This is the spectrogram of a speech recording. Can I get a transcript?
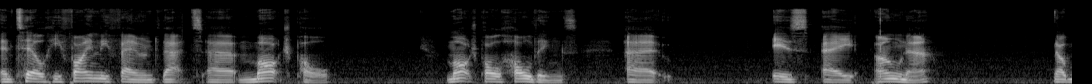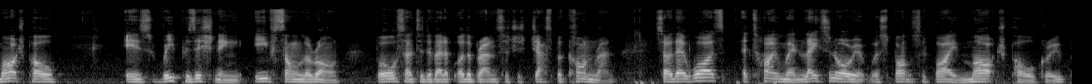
until he finally found that uh, Marchpole, Marchpole Holdings, uh, is a owner. No, Marchpole is repositioning Yves Saint Laurent, but also to develop other brands such as Jasper Conran. So there was a time when Leyton Orient was sponsored by Marchpole Group,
